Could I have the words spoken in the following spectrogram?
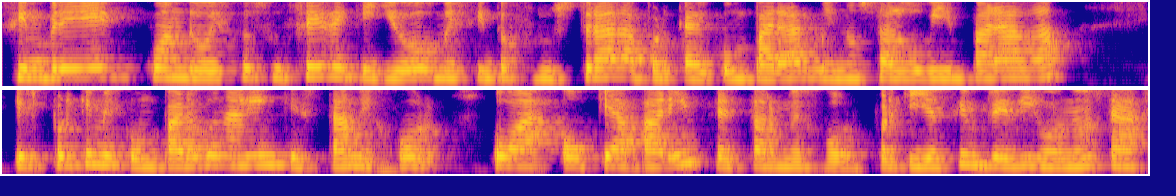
Siempre cuando esto sucede, que yo me siento frustrada porque al compararme no salgo bien parada, es porque me comparo con alguien que está mejor o, o que aparenta estar mejor. Porque yo siempre digo, ¿no? O sea,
